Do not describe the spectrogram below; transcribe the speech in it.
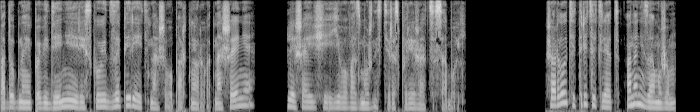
Подобное поведение рискует запереть нашего партнера в отношения, лишающие его возможности распоряжаться собой. Шарлотте 30 лет, она не замужем.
